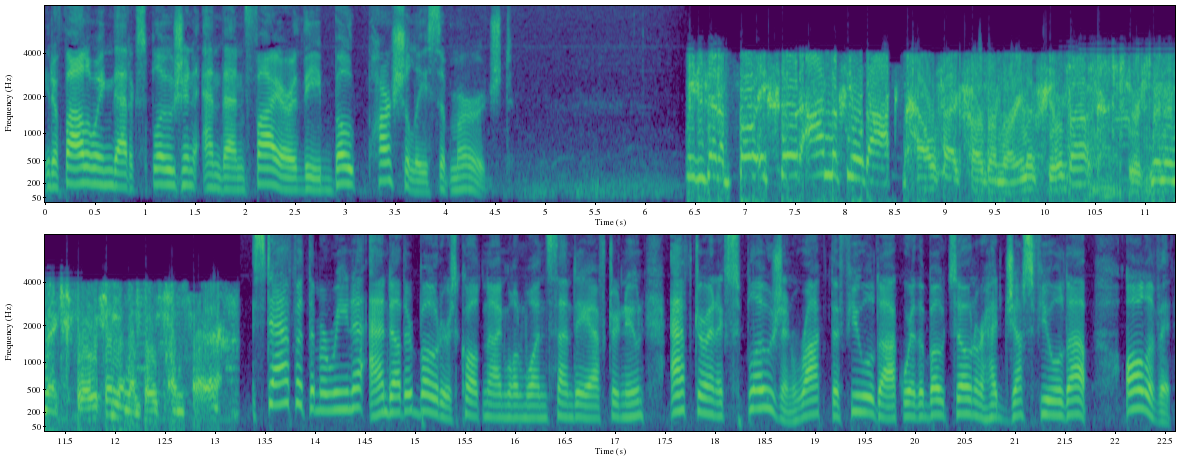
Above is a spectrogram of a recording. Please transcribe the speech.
You know, following that explosion and then fire, the boat partially submerged. We just had a boat explode on the fuel dock. Halifax Harbor Marina fuel dock. There's been an explosion and the boat's on fire. Staff at the marina and other boaters called 911 Sunday afternoon after an explosion rocked the fuel dock where the boat's owner had just fueled up. All of it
